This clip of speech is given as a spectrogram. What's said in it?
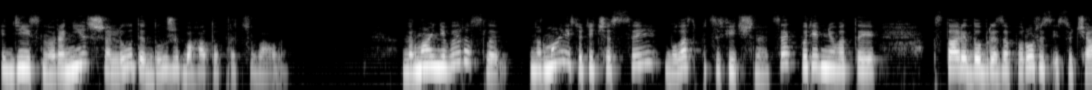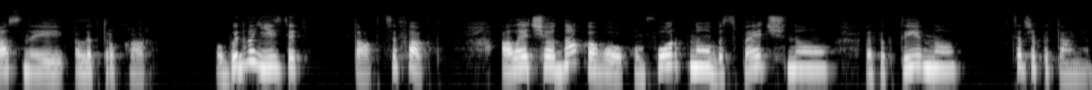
І дійсно, раніше люди дуже багато працювали. Нормальні виросли, нормальність у ті часи була специфічною. Це як порівнювати старий добрий запорожець і сучасний електрокар. Обидва їздять, так, це факт. Але чи однаково комфортно, безпечно, ефективно це вже питання.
